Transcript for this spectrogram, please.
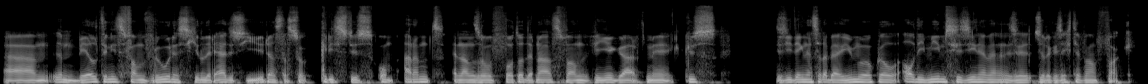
ehm, een beeldenis van vroeger, een schilderij. Dus Judas dat zo Christus omarmt. En dan zo'n foto daarnaast van Vingegaard met kus. Dus ik denk dat ze dat bij Jumbo ook wel al die memes gezien hebben. En ze zullen gezegd hebben van fuck,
